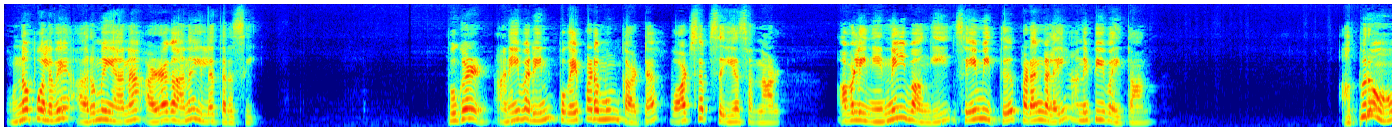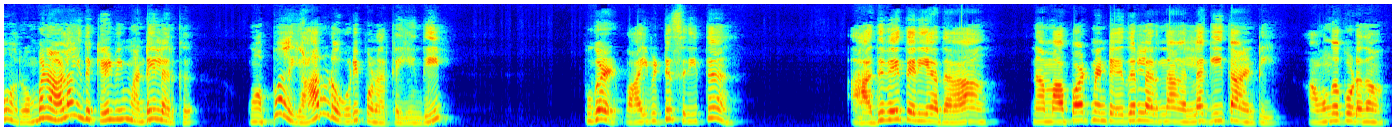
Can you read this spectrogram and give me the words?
உன்னை போலவே அருமையான அழகான இல்லத்தரசி. புகழ் அனைவரின் புகைப்படமும் காட்ட வாட்ஸ்அப் செய்ய சொன்னாள். அவளின் எண்ணெய் வாங்கி சேமித்து படங்களை அனுப்பி வைத்தான். அப்புறம் ரொம்ப நாளா இந்த கேள்வி மண்டையில இருக்கு. உன் அப்பா யாரோட ஓடி போனார் கையேந்தி? புகழ் வாய்விட்டு சிரித்து அதுவே தெரியாதா? நம்ம அப்பார்ட்மெண்ட் எதிரில் இருந்தாங்கல்ல கீதா ஆண்டி. அவங்க கூட தான்.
